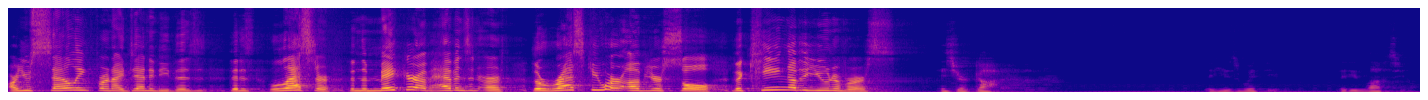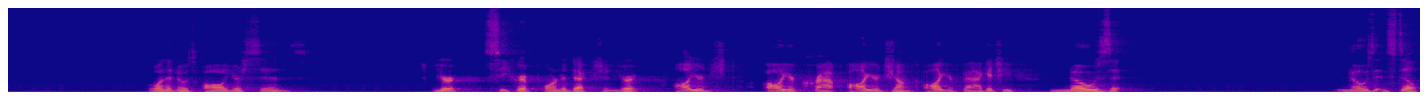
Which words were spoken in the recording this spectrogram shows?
Are you settling for an identity that is, that is lesser than the maker of heavens and earth, the rescuer of your soul, the king of the universe is your God? That he is with you, that he loves you, the one that knows all your sins, your secret porn addiction, your all your all your crap, all your junk, all your baggage. He knows it. He knows it and still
